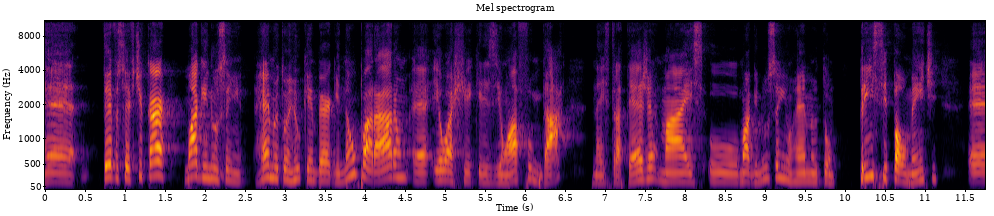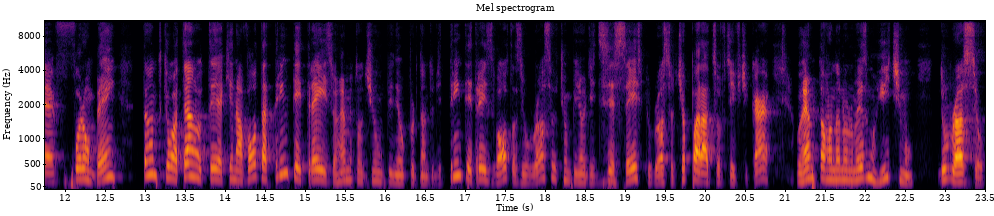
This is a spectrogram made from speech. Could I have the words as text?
é, Teve o safety car, Magnussen, Hamilton e Hülkenberg não pararam. É, eu achei que eles iam afundar na estratégia, mas o Magnussen e o Hamilton, principalmente, é, foram bem. Tanto que eu até anotei aqui na volta 33, o Hamilton tinha um pneu, portanto, de 33 voltas e o Russell tinha um pneu de 16, porque o Russell tinha parado o safety car. O Hamilton estava andando no mesmo ritmo do Russell,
